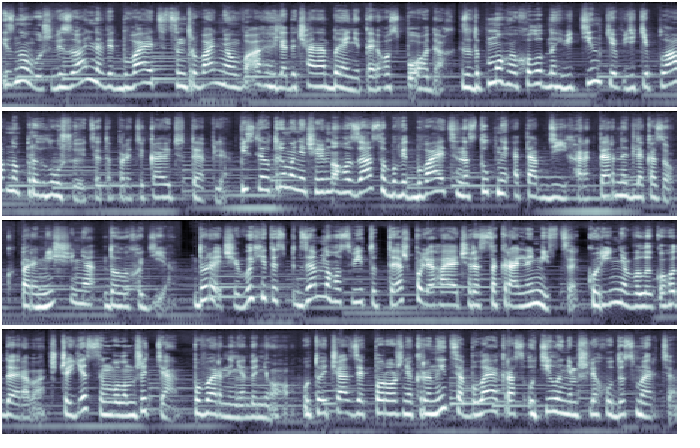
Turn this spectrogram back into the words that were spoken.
І знову ж візуально відбувається центрування уваги глядача на Бені та його спогадах за допомогою холодних відтінків, які плавно приглушуються та перетікають в теплі. Після отримання чарівного засобу відбувається наступний етап дій, характерний для казок переміщення до лиходія. До речі, вихід із підземного світу теж полягає через сакральне місце коріння великого дерева, що є символом життя, повернення до нього, у той час як порожня криниця була якраз утіленням шляху до смертя.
